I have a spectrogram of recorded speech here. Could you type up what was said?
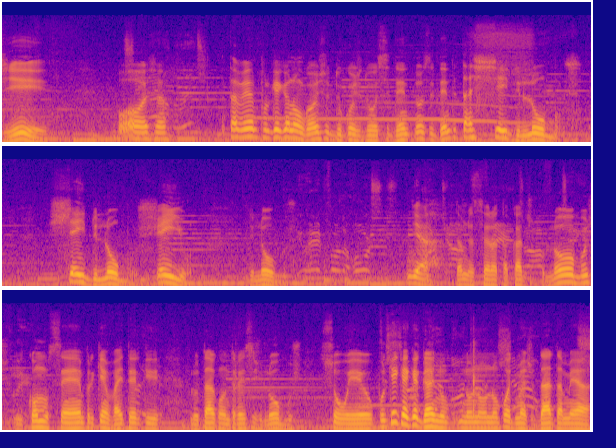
Gee. Poxa. Tá vendo por que, que eu não gosto do coisa do ocidente? No ocidente tá cheio de lobos. Cheio de lobos. Cheio de lobos. Yeah, estamos a ser atacados por lobos. E como sempre, quem vai ter que lutar contra esses lobos sou eu. Por que, que aquele gajo não, não, não, não pode me ajudar também a,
